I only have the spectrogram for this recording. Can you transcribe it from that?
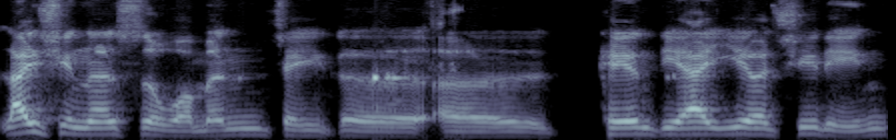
来信呢是我们这个呃 KNDI 一二七零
